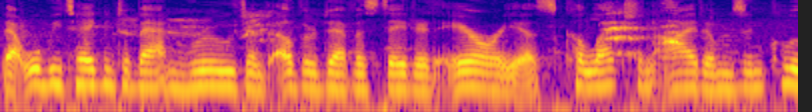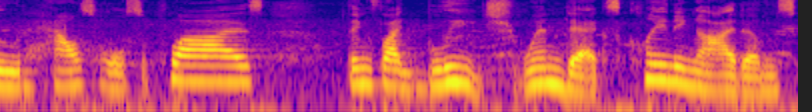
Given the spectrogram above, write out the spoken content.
that will be taken to Baton Rouge and other devastated areas. Collection items include household supplies, things like bleach, Windex, cleaning items,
